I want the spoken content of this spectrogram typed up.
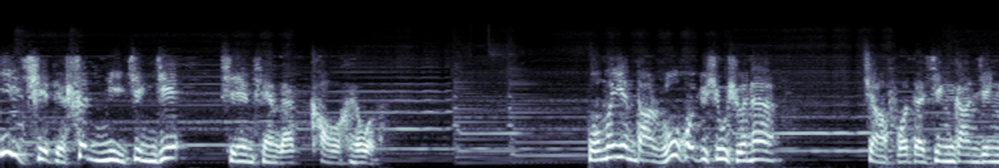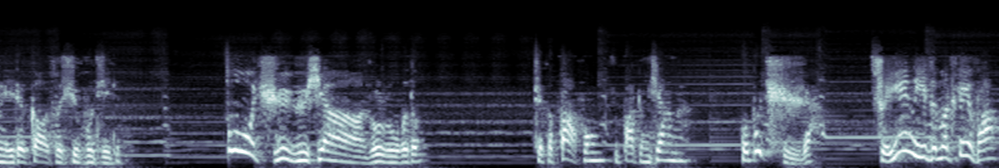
一切的顺利境界，天天来考核我们。我们应当如何去修学呢？像佛在《金刚经》里头告诉须菩提的：“不取于相，如如不动。”这个八风是八种相啊，我不取啊，随你怎么推法，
